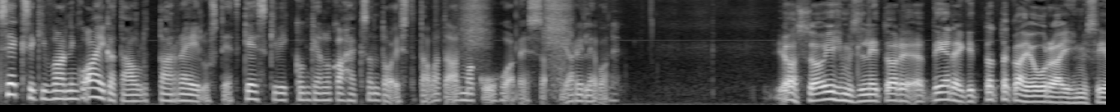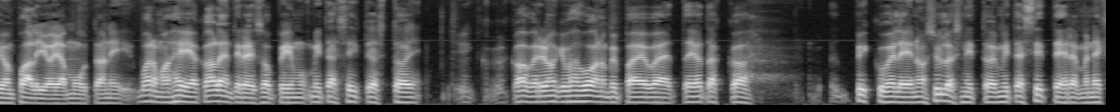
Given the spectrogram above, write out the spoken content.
seksikin vaan niin kuin aikatauluttaa reilusti, että keskiviikkon kello 18 tavataan makuuhuoneessa Jari Levonen? Jos se on ihmisillä, niin tietenkin totta kai ura-ihmisiä on paljon ja muuta, niin varmaan heidän kalenteri sopii, mutta mitä sitten jos toi kaveri onkin vähän huonompi päivä, että jotakaan pikkuveleen on ylös, niin toi, mitä sitten tehdä, meneekö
